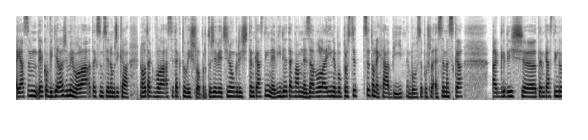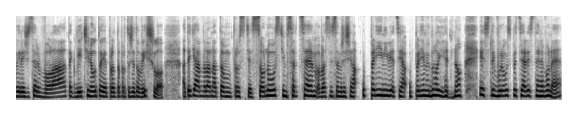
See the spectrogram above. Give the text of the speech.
A já jsem jako viděla, že mi volá a tak jsem si jenom říkala, no tak volá, asi tak to vyšlo, protože většinou, když ten casting nevíde, tak vám nezavolají, nebo prostě se to nechá být, nebo se pošle SMS a když eh, ten castingový režisér volá, tak většinou to je proto, protože to vyšlo. A teď já byla na tom prostě sonu s tím srdcem a vlastně jsem řešila úplně jiný věci a úplně mi bylo jedno, jestli budou specialisté nebo ne.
